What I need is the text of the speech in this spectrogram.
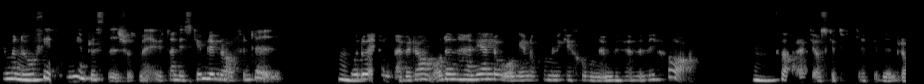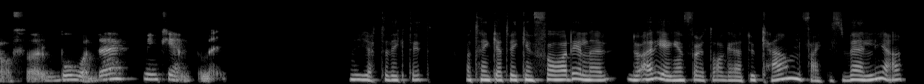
Ja, men då mm. finns det ingen prestige hos mig utan det ska bli bra för dig. Mm. Och då ändrar vi dem. Och den här dialogen och kommunikationen behöver vi ha. Mm. För att jag ska tycka att det blir bra för både min klient och mig. Det är jätteviktigt. Jag tänker att vilken fördel när du är egenföretagare att du kan faktiskt välja. Men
